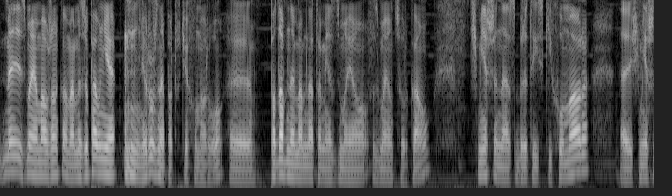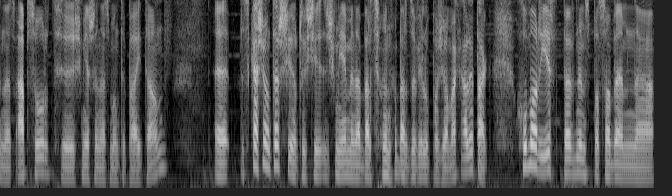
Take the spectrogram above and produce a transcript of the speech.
my z moją małżonką mamy zupełnie różne poczucie humoru. Podobne mam natomiast z moją, z moją córką. Śmieszy nas brytyjski humor, śmieszy nas absurd, śmieszy nas Monty Python. E, z Kasią też się oczywiście śmiejemy na bardzo, na bardzo wielu poziomach, ale tak, humor jest pewnym sposobem na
